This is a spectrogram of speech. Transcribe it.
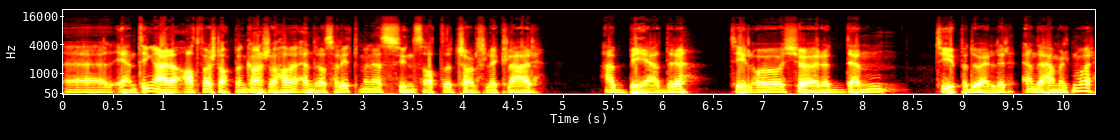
Én ting er at Verstappen kanskje har endra seg litt, men jeg syns at Charles Leclerc er bedre til å kjøre den type dueller enn det Hamilton var.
